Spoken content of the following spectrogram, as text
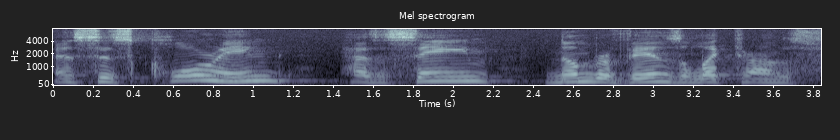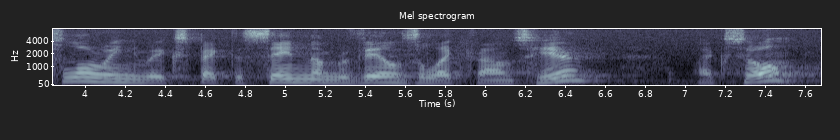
And since chlorine has the same number of valence electrons as fluorine, we expect the same number of valence electrons here, like so.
